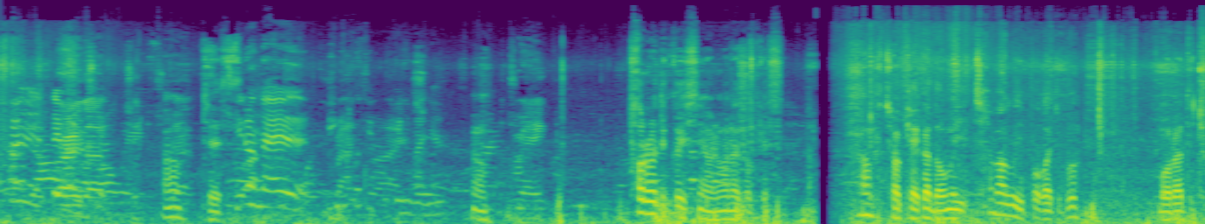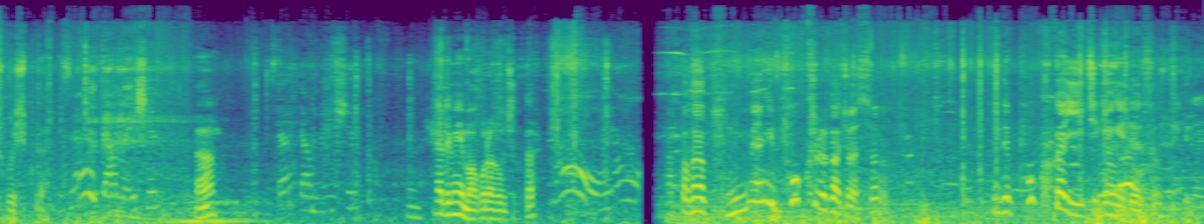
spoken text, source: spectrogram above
설 때문에 아, 제스. 이런 날 민코티 입고 있는 거 아니야? 어. 털을 딛고 있으니 얼마나 좋겠어. 아, 저 개가 너무 참하고 이뻐가지고 뭐라도 주고 싶다. Is that a Dalmatian? 어? Is that a Dalmatian? 혜림이 먹으라고 줄까? No, no. 아빠가 분명히 포크를 가져왔어. 근데 포크가 이 지경이 돼서 어떻게?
